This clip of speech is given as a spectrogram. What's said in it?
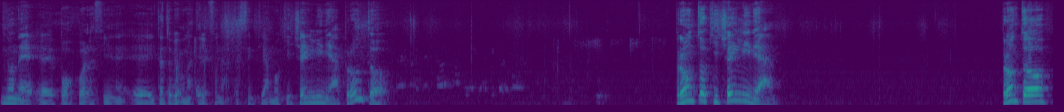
non è eh, poco alla fine. Eh, intanto abbiamo una telefonata, sentiamo chi c'è in linea. Pronto? Pronto? Chi c'è in linea? Pronto?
